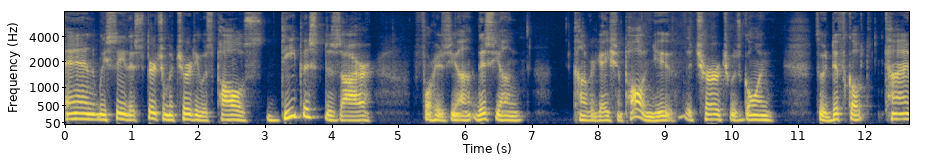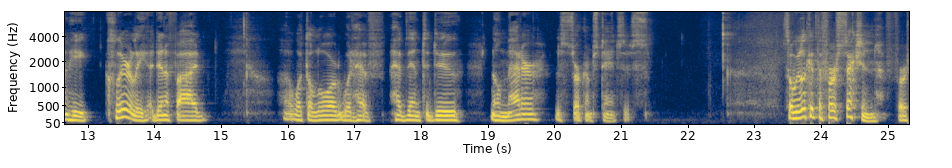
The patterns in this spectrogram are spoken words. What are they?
And we see that spiritual maturity was Paul's deepest desire for his young, this young congregation. Paul knew the church was going through a difficult time. He clearly identified uh, what the Lord would have had them to do, no matter the circumstances. So we look at the first section, 1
